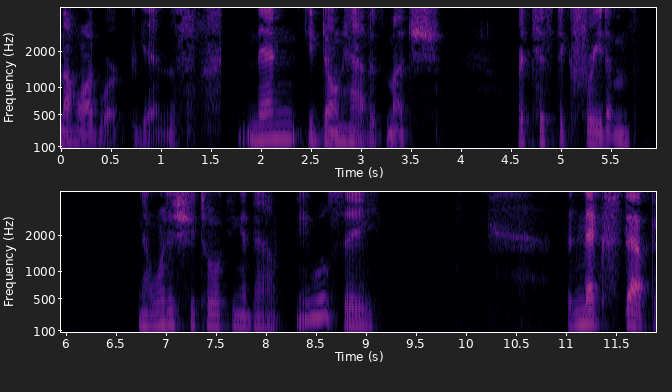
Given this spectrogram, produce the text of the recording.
the hard work begins. Then you don't have as much artistic freedom. Now, what is she talking about? You will see. The next step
